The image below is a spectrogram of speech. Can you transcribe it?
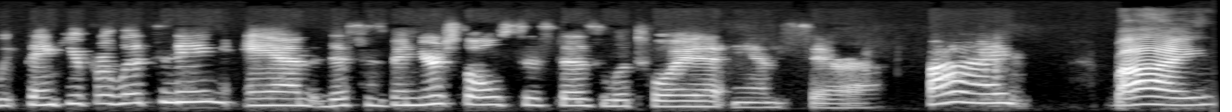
we thank you for listening. And this has been your Soul Sisters, Latoya and Sarah. Bye. Bye.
